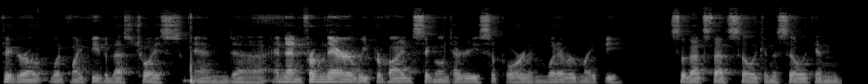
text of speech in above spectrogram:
figure out what might be the best choice, and uh, and then from there we provide signal integrity support and whatever it might be. So that's that silicon to silicon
